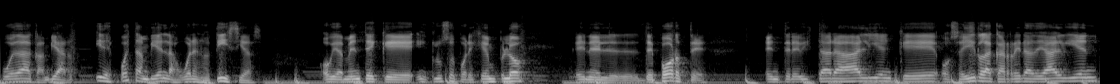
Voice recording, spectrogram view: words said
pueda cambiar. Y después también las buenas noticias. Obviamente que incluso, por ejemplo, en el deporte, entrevistar a alguien que, o seguir la carrera de alguien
